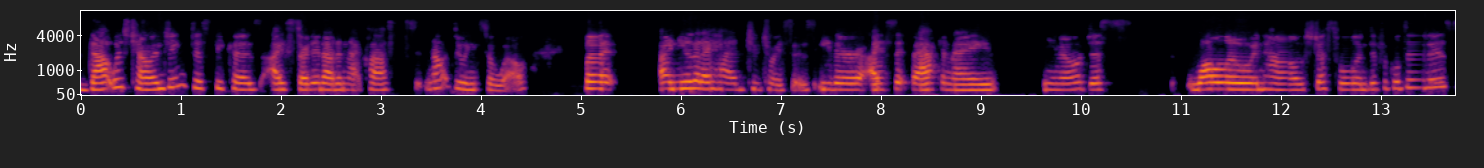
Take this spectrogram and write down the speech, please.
that was challenging just because i started out in that class not doing so well but I knew that I had two choices. Either I sit back and I, you know, just wallow in how stressful and difficult it is,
